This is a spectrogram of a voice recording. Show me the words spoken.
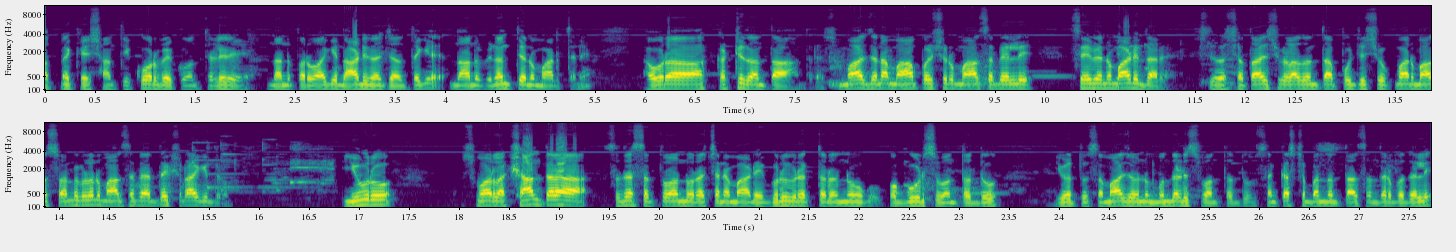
ಆತ್ಮಕ್ಕೆ ಶಾಂತಿ ಕೋರಬೇಕು ಅಂತೇಳಿ ನನ್ನ ಪರವಾಗಿ ನಾಡಿನ ಜನತೆಗೆ ನಾನು ವಿನಂತಿಯನ್ನು ಮಾಡ್ತೇನೆ. ಅವರ ಕಟ್ಟಿದಂಥ ಅಂದರೆ ಸುಮಾರು ಜನ ಮಹಾಪುರುಷರು ಮಹಾಸಭೆಯಲ್ಲಿ ಸೇವೆಯನ್ನು ಮಾಡಿದ್ದಾರೆ. ಶತಾಯುಷಿಗಳಾದಂಥ ಪೂಜ್ಯ ಶಿವಕುಮಾರ್ ಮಹಾಸ್ವಾಮಿಗಳವರು ಮಹಾಸಭೆ ಅಧ್ಯಕ್ಷರಾಗಿದ್ದರು. ಇವರು ಸುಮಾರು ಲಕ್ಷಾಂತರ ಸದಸ್ಯತ್ವವನ್ನು ರಚನೆ ಮಾಡಿ ಗುರುವಿರಕ್ತರನ್ನು ಒಗ್ಗೂಡಿಸುವಂಥದ್ದು ಇವತ್ತು ಸಮಾಜವನ್ನು ಮುನ್ನಡೆಸುವಂಥದ್ದು ಸಂಕಷ್ಟ ಬಂದಂಥ ಸಂದರ್ಭದಲ್ಲಿ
